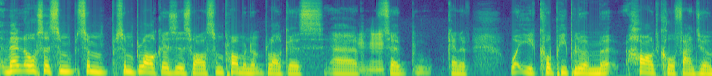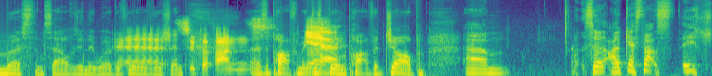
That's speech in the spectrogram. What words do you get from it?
And then also some, some, some bloggers as well, some prominent bloggers. Uh, Mm-hmm. So kind of what you'd call people who are immer- hardcore fans who immerse themselves in the world of Yeah, Eurovision. super fans. as apart from it just Yeah. being part of a job. Um, so I guess that's it.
